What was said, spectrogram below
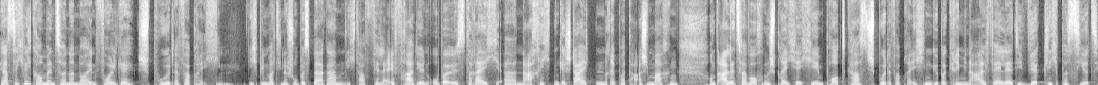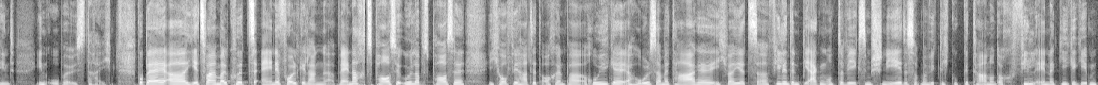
Herzlich willkommen zu einer neuen Folge Spur der Verbrechen. Ich bin Martina Schobesberger. Ich darf für Live-Radio in Oberösterreich äh, Nachrichten gestalten, Reportagen machen. Und alle zwei Wochen spreche ich hier im Podcast Spur der Verbrechen über Kriminalfälle, die wirklich passiert sind in Oberösterreich. Wobei, äh, jetzt war einmal kurz eine Folge lang Weihnachtspause, Urlaubspause. Ich hoffe, ihr hattet auch ein paar ruhige, erholsame Tage. Ich war jetzt äh, viel in den Bergen unterwegs im Schnee. Das hat mir wirklich gut getan und auch viel Energie gegeben.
